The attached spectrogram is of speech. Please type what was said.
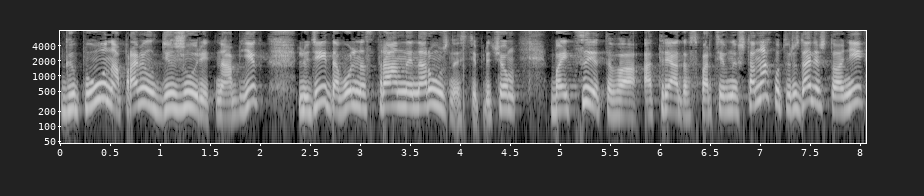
ГПУ направил дежурить на объект людей довольно странной наружности. Причем бойцы этого отряда в спортивных штанах утверждали, что они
